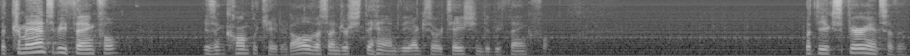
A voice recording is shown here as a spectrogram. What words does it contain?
The command to be thankful isn't complicated. All of us understand the exhortation to be thankful. But the experience of it,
